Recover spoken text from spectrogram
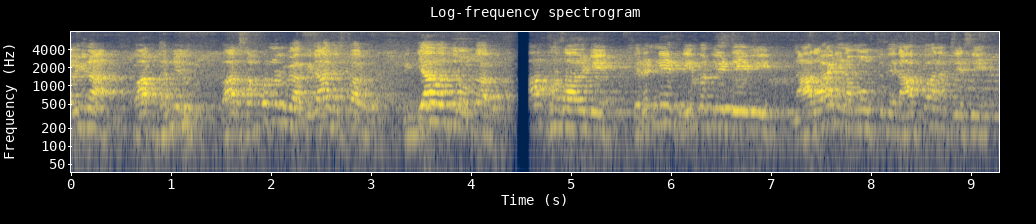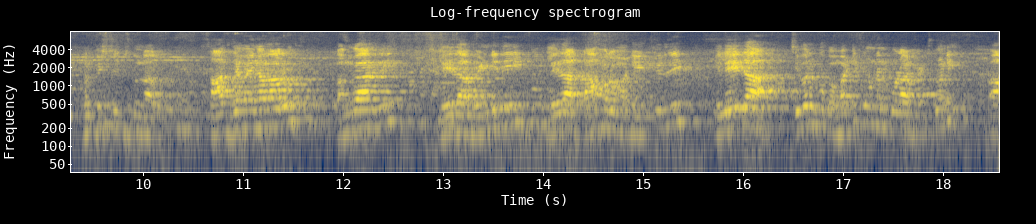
కలిగిన వారు ధన్యులు వారు సంపన్నులుగా విరాజిస్తారు విద్యావంతులు అవుతారు పార్థసారికి శరణ్య త్రీపకే దేవి నారాయణ నమోస్తుని ఆహ్వానం చేసి ప్రతిష్ఠించుకున్నారు సాధ్యమైన వారు బంగారుది లేదా వెండిది లేదా తామరం అంటే ఇట్టిది లేదా చివరికి ఒక మట్టి కుండను కూడా పెట్టుకొని ఆ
